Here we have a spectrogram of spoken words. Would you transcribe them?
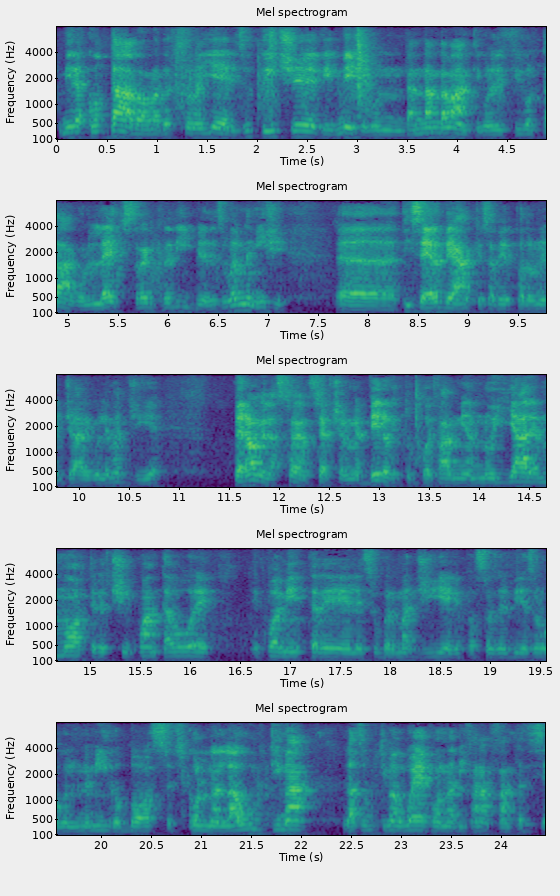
mi raccontava una persona ieri su Twitch che invece con, andando avanti con le difficoltà, con l'extra incredibile dei super nemici, eh, ti serve anche saper padroneggiare quelle magie. Però nella storia non serve, cioè non è vero che tu puoi farmi annoiare a morte per 50 ore e poi mettere le super magie che possono servire solo con il nemico boss, con la ultima, la ultima weapon di Final Fantasy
